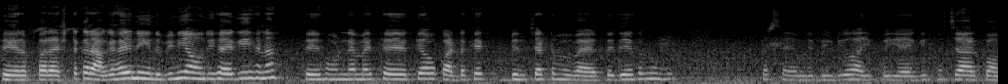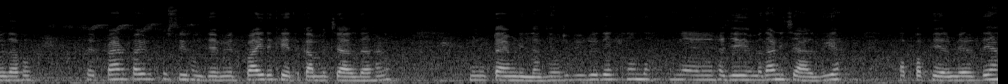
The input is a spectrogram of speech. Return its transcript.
ਫਿਰ ਆਪਾਂ ਰੈਸਟ ਕਰਾਂਗੇ। ਹਜੇ ਨੀਂਦ ਵੀ ਨਹੀਂ ਆਉਂਦੀ ਹੈਗੀ, ਹੈਨਾ? ਤੇ ਹੁਣ ਨੇ ਮੈਂ ਇੱਥੇ ਘਿਓ ਕੱਢ ਕੇ ਬਿਨ ਝੱਟ ਮੋਬਾਈਲ ਤੇ ਦੇਖ ਲੂੰਗੀ। ਤਰਸੇਮ ਦੀ ਵੀਡੀਓ ਆਈ ਪਈ ਹੈਗੀ, ਅਚਾਰ ਪਾਉਂਦਾ ਉਹ। ਫਿਰ ਭੈਣ ਭਾਈ ਨੂੰ ਖੁਸ਼ੀ ਹੁੰਦੀ ਹੈ ਮੇਰੇ ਭਾਈ ਦੇ ਖੇਤ ਕੰਮ ਚੱਲਦਾ, ਹਨ? ਮੈਨੂੰ ਟਾਈਮ ਨਹੀਂ ਲੱਗਿਆ ਉਹਦੀ ਵੀਡੀਓ ਦੇਖਣ ਦਾ। ਮੈਂ ਹਜੇ ਮਧਾਣੀ ਚੱਲਦੀ ਆ। ਆਪਾਂ ਫੇਰ ਮਿਲਦੇ ਆ।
